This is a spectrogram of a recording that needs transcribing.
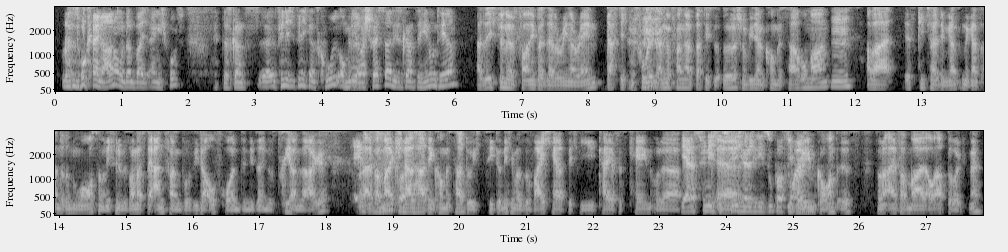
oder so, keine Ahnung. Und dann war ich eigentlich hooked. Das ganz, äh, finde ich, finde ich ganz cool. Auch mit Ja. ihrer Schwester, dieses ganze Hin und Her. Also ich finde, vor allem bei Severina Rain, dachte ich, bevor ich es angefangen habe, dachte ich so, äh, schon wieder ein Kommissarroman. Mhm. Aber es gibt halt dem Ganzen eine ganz andere Nuance. Und ich finde besonders der Anfang, wo sie da aufräumt in dieser Industrieanlage und einfach mal super. knallhart den Kommissar durchzieht und nicht immer so weichherzig wie Caiaphas Kane oder Ja, das finde ich, das Äh, finde ich halt richtig super. Vor Ibrahim Gaunt ist, sondern einfach mal auch abdrückt, ne?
